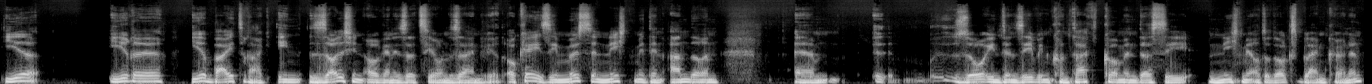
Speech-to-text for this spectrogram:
ihr, ihre, ihr Beitrag in solchen Organisationen sein wird. Okay, sie müssen nicht mit den anderen ähm, äh, so intensiv in Kontakt kommen, dass sie nicht mehr orthodox bleiben können,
